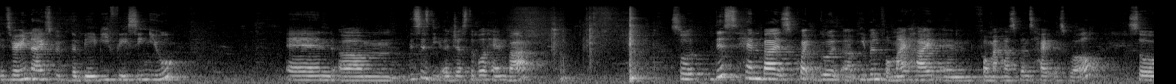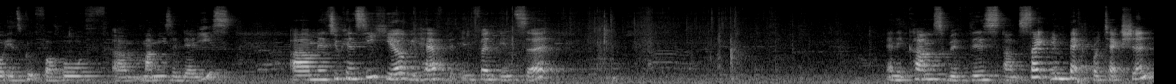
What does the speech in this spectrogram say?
it's very nice with the baby facing you. And um, this is the adjustable handbar. So this handbar is quite good uh, even for my height and for my husband's height as well. So it's good for both um, mummies and daddies. Um, as you can see here, we have the infant insert. And it comes with this um, side impact protection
